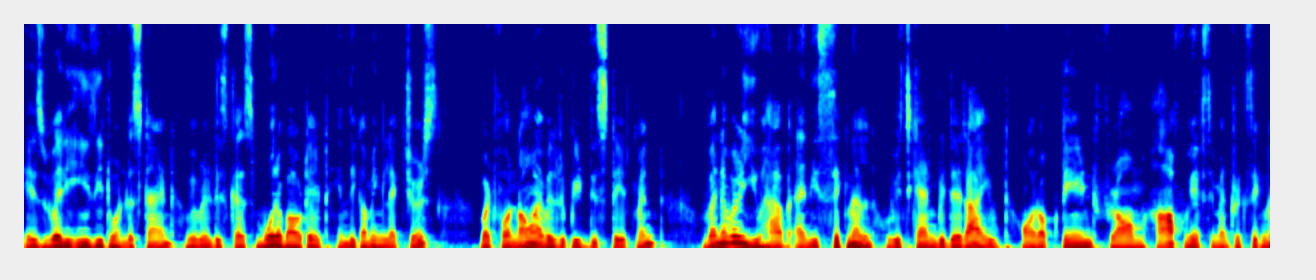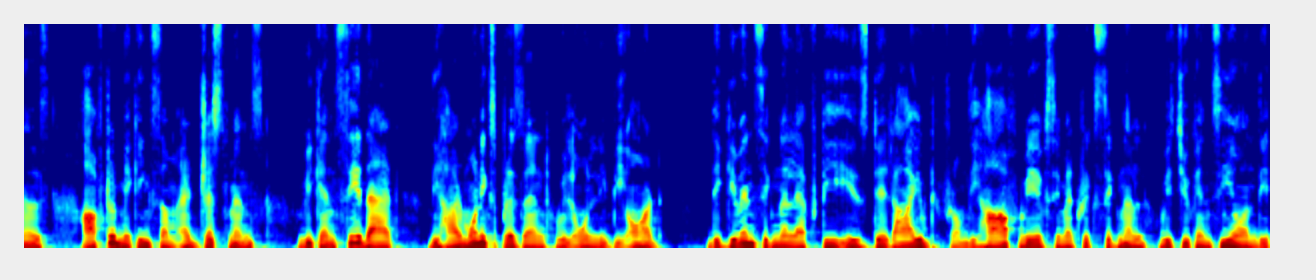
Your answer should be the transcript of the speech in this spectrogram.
is very easy to understand. We will discuss more about it in the coming lectures. But for now I will repeat this statement. Whenever you have any signal which can be derived or obtained from half-wave symmetric signals, after making some adjustments, we can say that the harmonics present will only be odd. The given signal ft is derived from the half-wave symmetric signal which you can see on the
